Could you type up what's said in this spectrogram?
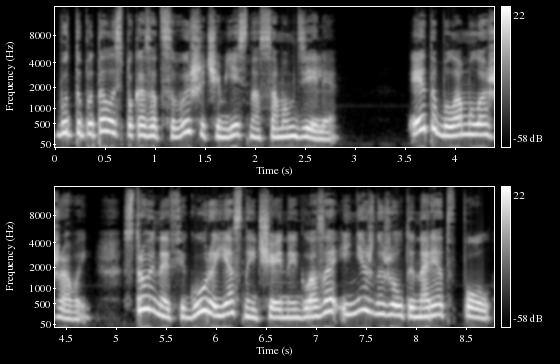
будто пыталась показаться выше, чем есть на самом деле. Это была моложавой. Стройная фигура, ясные чайные глаза и нежно-желтый наряд в пол,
